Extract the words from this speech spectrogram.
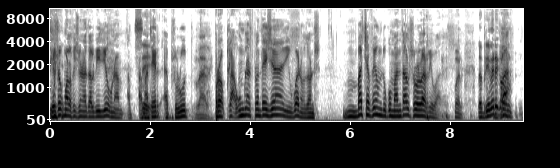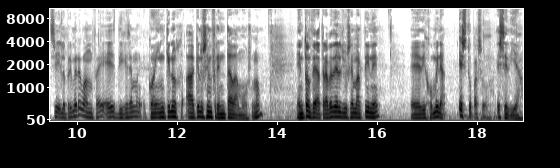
jo sóc molt aficionat al vídeo, un am- Sí. amateur absolut, Vale. però clar, un es planteja i diu, bueno, doncs vaig a fer un documental sobre les riuades. Bueno, lo primero que vam, sí, lo primero que vam fer es, diguéssim, en qué nos, a qué nos enfrentábamos, ¿no? Entonces, a través del José Martínez, eh, dijo, mira, esto pasó ese día,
